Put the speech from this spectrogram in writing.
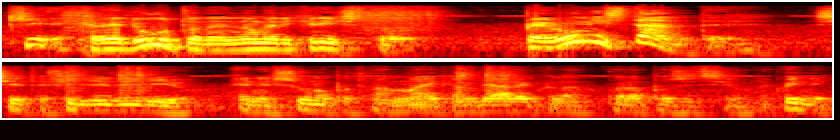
creduto nel nome di Cristo, per un istante siete figli di Dio e nessuno potrà mai cambiare quella, quella posizione. Quindi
